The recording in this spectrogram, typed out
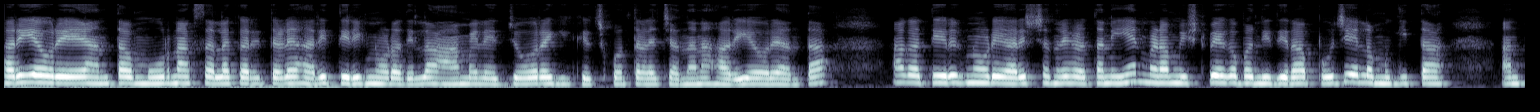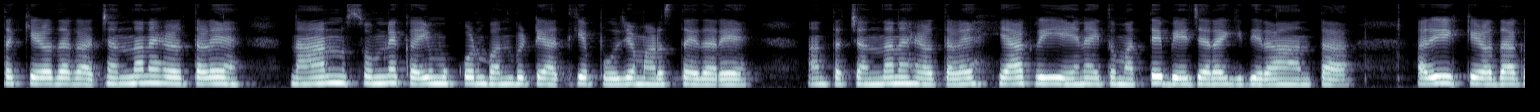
ಹರಿಯವರೇ ಅಂತ ಮೂರ್ನಾಲ್ಕು ಸಲ ಕರಿತಾಳೆ. ಹರಿ ತಿರುಗಿ ನೋಡೋದಿಲ್ಲ, ಆಮೇಲೆ ಜೋರಾಗಿ ಕಿರ್ಚ್ಕೊತಾಳೆ ಚಂದನ ಹರಿಯವರೇ ಅಂತ. ಆಗ ತಿರುಗಿ ನೋಡಿ ಹರಿಶ್ಚಂದ್ರ ಹೇಳ್ತಾನೆ, ಏನು ಮೇಡಮ್, ಇಷ್ಟು ಬೇಗ ಬಂದಿದ್ದೀರಾ? ಪೂಜೆ ಎಲ್ಲ ಮುಗೀತಾ? ಅಂತ ಕೇಳಿದಾಗ ಚಂದನ ಹೇಳ್ತಾಳೆ ನಾನು ಸುಮ್ಮನೆ ಕೈ ಮುಕ್ಕೊಂಡು ಬಂದುಬಿಟ್ಟೆ ಅತ್ತಿಗೆ ಪೂಜೆ ಮಾಡಿಸ್ತಾ ಇದ್ದಾರೆ ಅಂತ ಚಂದನ ಹೇಳ್ತಾಳೆ. ಯಾಕ್ರಿ, ಏನಾಯಿತು? ಮತ್ತೆ ಬೇಜಾರಾಗಿದ್ದೀರಾ ಅಂತ. ಹರಿ ಕೇಳಿದಾಗ,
